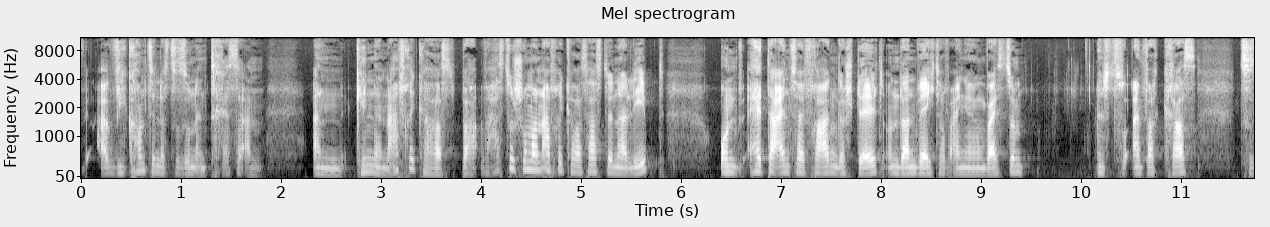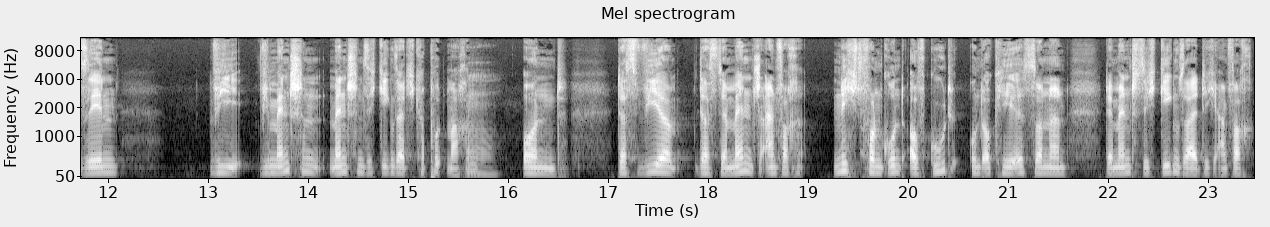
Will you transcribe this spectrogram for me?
Wie- Wie kommt denn, dass du so ein Interesse an, an Kindern in Afrika hast? Hast du schon mal in Afrika, was hast du denn erlebt? Und hätte ein, zwei Fragen gestellt und dann wäre ich darauf eingegangen, weißt du, es ist einfach krass zu sehen, wie, wie Menschen, Menschen sich gegenseitig kaputt machen. Mhm. Und dass wir, dass der Mensch einfach nicht von Grund auf gut und okay ist, sondern der Mensch sich gegenseitig einfach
